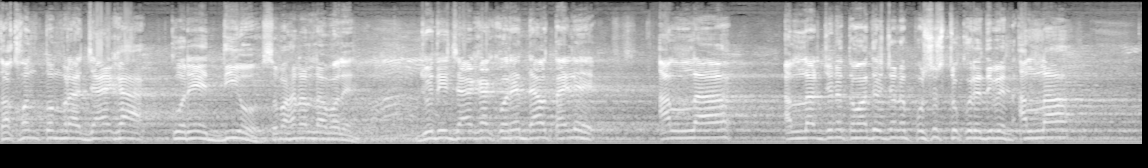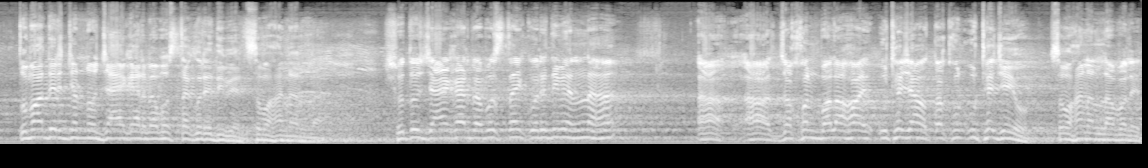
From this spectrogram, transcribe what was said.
তখন তোমরা জায়গা করে দিও। সুবহানাল্লাহ বলেন। যদি জায়গা করে দাও, তাইলে আল্লাহ, আল্লাহর জন্য তোমাদের জন্য প্রশস্ত করে দিবেন। আল্লাহ তোমাদের জন্য জায়গার ব্যবস্থা করে দিবেন। সুবাহান আল্লাহ শুধু জায়গার ব্যবস্থাই করে দিবেন না। যখন বলা হয় উঠে যাও, তখন উঠে যেও সোহান আল্লাহ বলেন।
